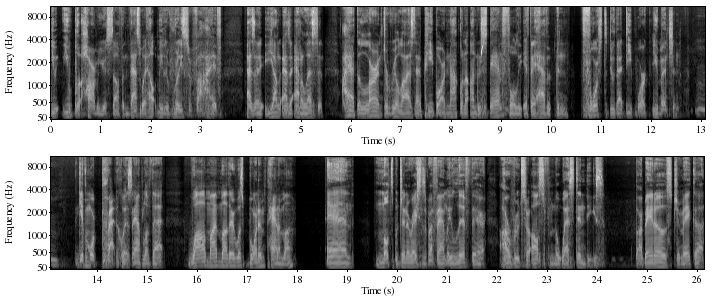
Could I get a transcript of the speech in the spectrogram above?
you you put harm in yourself. And that's what helped me to really survive as a young as an adolescent. I had to learn to realize that people are not going to understand fully if they haven't been forced to do that deep work you mentioned. Mm. Give a more practical example of that. While my mother was born in Panama and multiple generations of our family lived there, our roots are also from the West Indies, Barbados, Jamaica.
